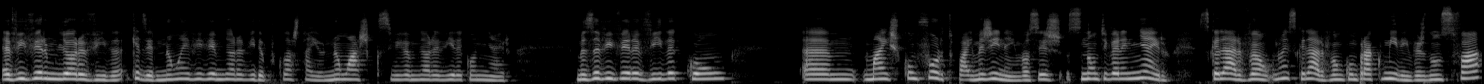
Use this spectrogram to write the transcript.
a viver melhor a vida. Quer dizer, não é viver melhor a vida, porque lá está, eu não acho que se viva melhor a vida com dinheiro, mas a viver a vida com um, mais conforto. Pá, imaginem, vocês se não tiverem dinheiro, se calhar vão, não é se calhar, vão comprar comida em vez de um sofá.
